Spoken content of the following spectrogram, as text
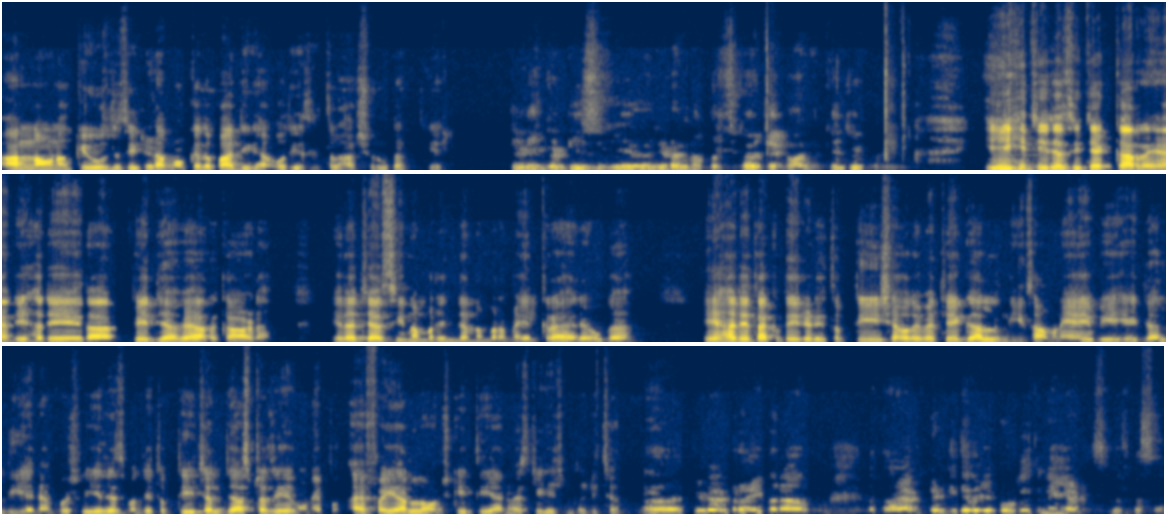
ਅਨਨੋਨ ਅਕਿਊਜ਼ਡ ਸੀ ਜਿਹੜਾ ਮੌਕੇ ਤੋਂ ਭੱਜ ਗਿਆ ਉਹਦੀ ਅਸੀਂ ਤਲਾਸ਼ ਸ਼ੁਰੂ ਕਰਤੀ ਹੈ। ਜਿਹੜੀ ਗੱਡੀ ਇਹਦਾ ਜਿਹੜਾ ਨੰਬਰ ਸੀਗਾ ਉਹ ਜੈਨੂਅਨ ਕਿ ਜੇ ਕੋਈ ਇਹੀ ਚੀਜ਼ ਅਸੀਂ ਚੈੱਕ ਕਰ ਰਹੇ ਹਾਂ ਜੀ ਹਜੇ ਇਹਦਾ ਭੇਜਿਆ ਹੋਇਆ ਰਿਕਾਰਡ ਇਹਦਾ ਚੈਸੀ ਨੰਬਰ ਇੰਜਨ ਨੰਬਰ ਮੇਲ ਕਰਾਇਆ ਜਾਊਗਾ। ਇਹ ਹਜੇ ਤੱਕ ਦੀ ਜਿਹੜੀ ਤਫਤੀਸ਼ ਹੈ ਉਹਦੇ ਵਿੱਚ ਇਹ ਗੱਲ ਨਹੀਂ ਸਾਹਮਣੇ ਆਈ ਵੀ ਇਹ ਜਾਲੀ ਹੈ ਜਾਂ ਕੁਝ ਵੀ ਇਹਦੇ ਸੰਬੰਧੀ ਤਫਤੀਸ਼ ਚੱਲ ਜਸਟ ਅਸੀਂ ਹੁਣੇ ਐਫ ਆਈ ਆਰ ਲਾਂਚ ਕੀਤੀ ਹੈ ਇਨਵੈਸਟੀਗੇਸ਼ਨ ਸਾਡੀ ਚੱਲ ਰਹੀ ਹੈ। ਜਿਹੜਾ ਡਰਾਈਵਰ ਆ ਉਹਨੇ ਲਗਾਇਆ ਗੱਡੀ ਦੇ ਵਿੱਚ ਟੋਟਲ ਕਿੰਨੇ ਜਾਣੇ ਸੀ ਉਸ ਦੱਸਿਆ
